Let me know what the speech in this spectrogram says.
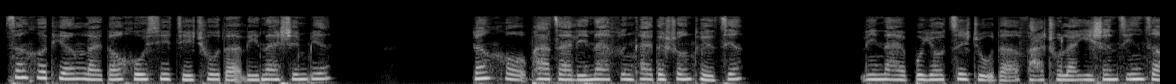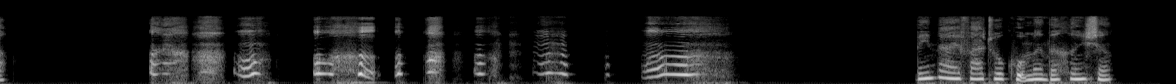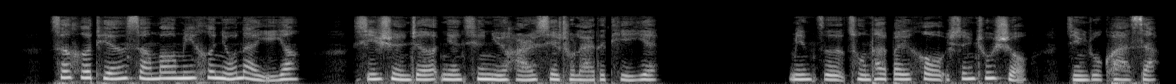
三和田来到呼吸急促的林奈身边，然后趴在林奈分开的双腿间。林奈不由自主的发出了一声惊叫：“哎呀，嗯，哦，嗯，嗯，嗯，嗯。”林奈发出苦闷的哼声。三和田像猫咪喝牛奶一样，吸吮着年轻女孩泄出来的体液。明子从他背后伸出手，进入胯下，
